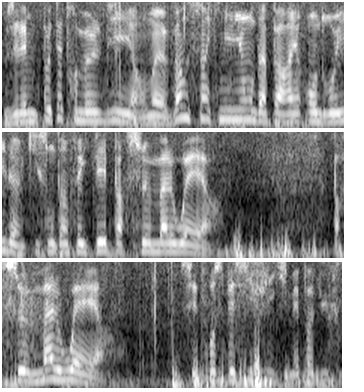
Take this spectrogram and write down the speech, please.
Vous allez peut-être me le dire. On a 25 millions d'appareils Android qui sont infectés par ce malware. Par ce malware. C'est trop spécifique, mais pas du tout.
